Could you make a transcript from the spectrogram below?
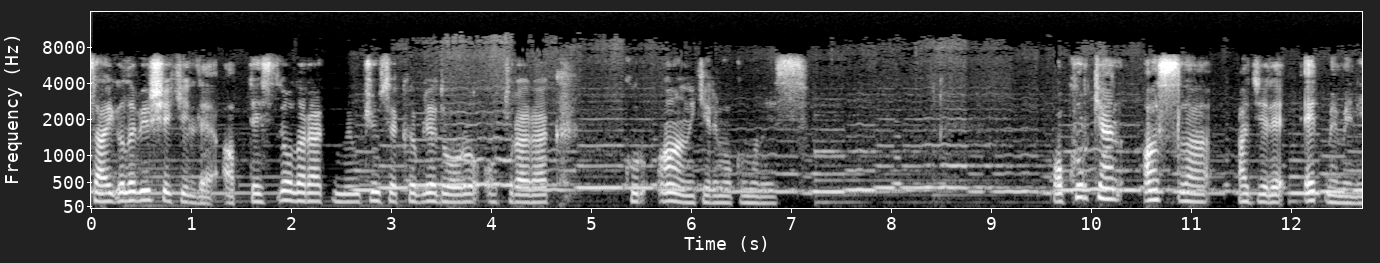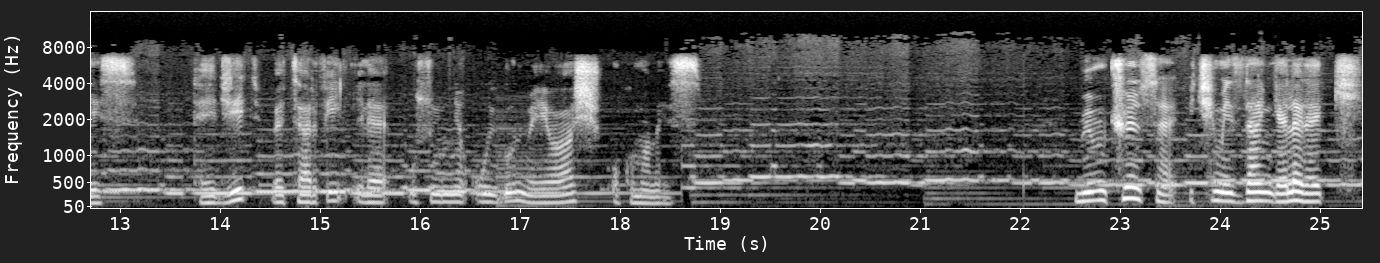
saygılı bir şekilde abdestli olarak mümkünse kıble doğru oturarak Kur'an-ı Kerim okumalıyız. Okurken asla acele etmemeliyiz. Tecvid ve terfil ile usulüne uygun ve yavaş okumalıyız. Mümkünse içimizden gelerek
